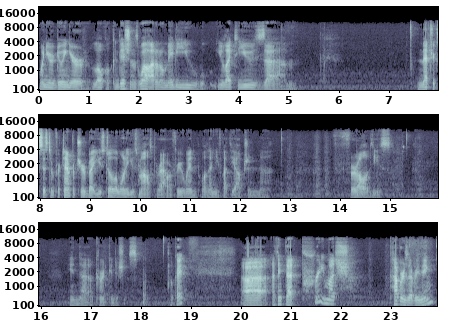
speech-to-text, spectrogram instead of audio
when you're doing your local conditions, well, I don't know, maybe you you like to use um, metric system for temperature, but you still want to use miles per hour for your wind. Well, then you've got the option uh, for all of these in uh, current conditions. Okay, uh, I think that pretty much covers everything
